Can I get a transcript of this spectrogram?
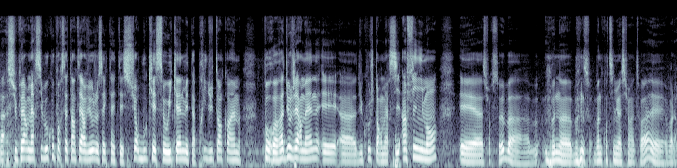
Ah, super, merci beaucoup pour cette interview. Je sais que tu as été surbooké ce week-end, mais tu as pris du temps quand même pour Radio Germaine. Et euh, du coup, je t'en remercie infiniment. Et euh, sur ce, bah, bonne, euh, bonne, bonne continuation à toi. Et voilà.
